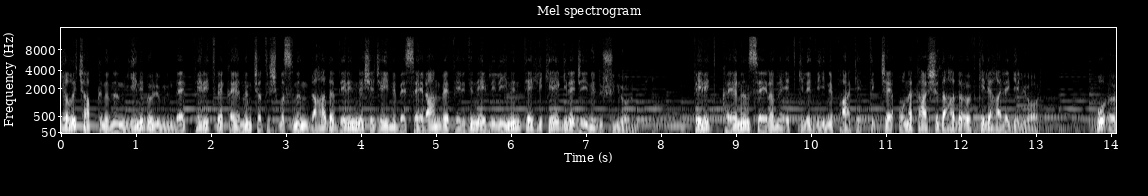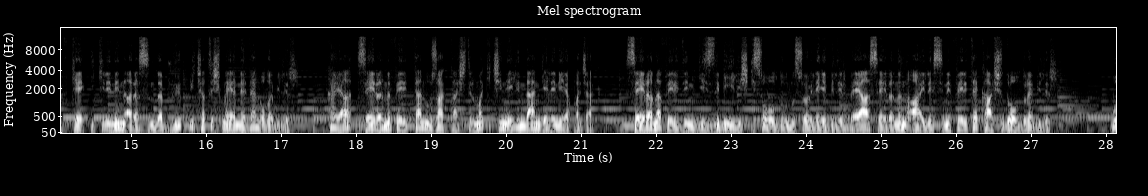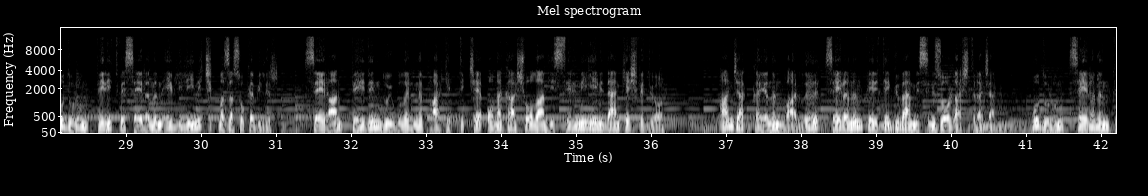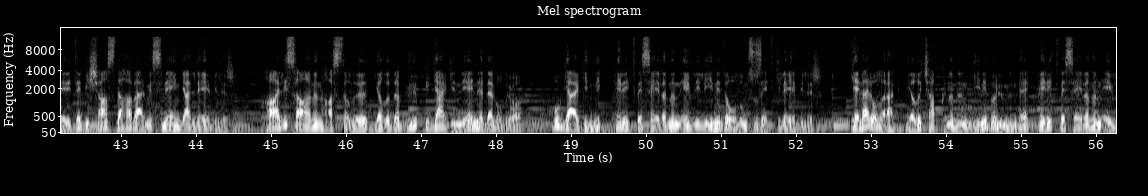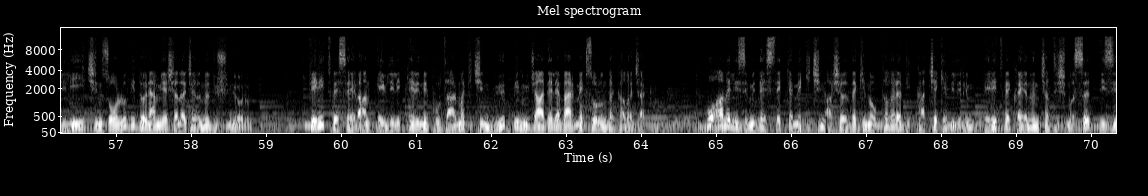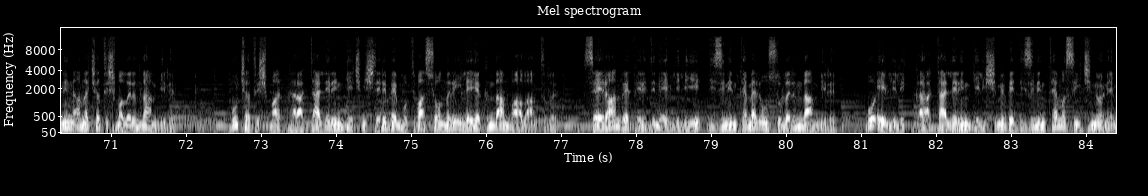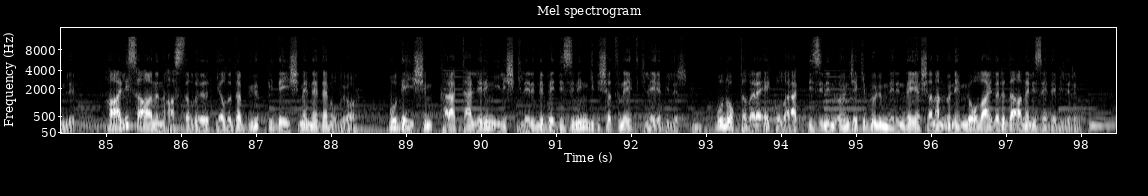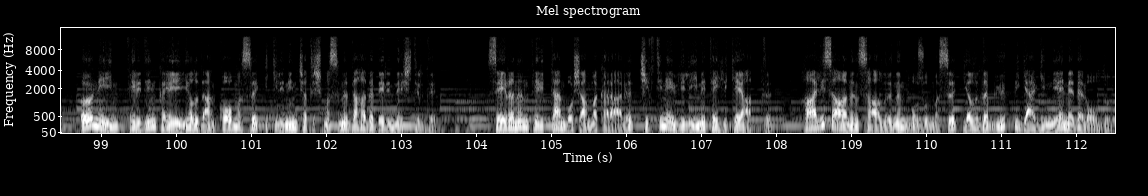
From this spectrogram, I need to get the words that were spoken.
Yalı Çapkını'nın yeni bölümünde Ferit ve Kaya'nın çatışmasının daha da derinleşeceğini ve Seyran ve Ferit'in evliliğinin tehlikeye gireceğini düşünüyorum. Ferit, Kaya'nın Seyran'ı etkilediğini fark ettikçe ona karşı daha da öfkeli hale geliyor. Bu öfke, ikilinin arasında büyük bir çatışmaya neden olabilir. Kaya, Seyran'ı Ferit'ten uzaklaştırmak için elinden geleni yapacak. Seyran'a Ferit'in gizli bir ilişkisi olduğunu söyleyebilir veya Seyran'ın ailesini Ferit'e karşı doldurabilir. Bu durum, Ferit ve Seyran'ın evliliğini çıkmaza sokabilir. Seyran, Ferit'in duygularını fark ettikçe ona karşı olan hislerini yeniden keşfediyor. Ancak Kaya'nın varlığı, Seyran'ın Ferit'e güvenmesini zorlaştıracak. Bu durum, Seyran'ın Ferit'e bir şans daha vermesini engelleyebilir. Halis Ağa'nın hastalığı, Yalı'da büyük bir gerginliğe neden oluyor. Bu gerginlik, Ferit ve Seyran'ın evliliğini de olumsuz etkileyebilir. Genel olarak, Yalı Çapkını'nın yeni bölümünde, Ferit ve Seyran'ın evliliği için zorlu bir dönem yaşanacağını düşünüyorum. Ferit ve Seyran, evliliklerini kurtarmak için büyük bir mücadele vermek zorunda kalacak. Bu analizimi desteklemek için aşağıdaki noktalara dikkat çekebilirim. Ferit ve Kaya'nın çatışması, dizinin ana çatışmalarından biri. Bu çatışma, karakterlerin geçmişleri ve motivasyonları ile yakından bağlantılı. Seyran ve Ferit'in evliliği, dizinin temel unsurlarından biri. Bu evlilik, karakterlerin gelişimi ve dizinin teması için önemli. Halis Ağa'nın hastalığı, Yalı'da büyük bir değişime neden oluyor. Bu değişim, karakterlerin ilişkilerini ve dizinin gidişatını etkileyebilir. Bu noktalara ek olarak dizinin önceki bölümlerinde yaşanan önemli olayları da analiz edebilirim. Örneğin, Ferid'in Kaya'yı Yalı'dan kovması, ikilinin çatışmasını daha da derinleştirdi. Seyran'ın Ferit'ten boşanma kararı, çiftin evliliğini tehlikeye attı. Halis Ağa'nın sağlığının bozulması, Yalı'da büyük bir gerginliğe neden oldu.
